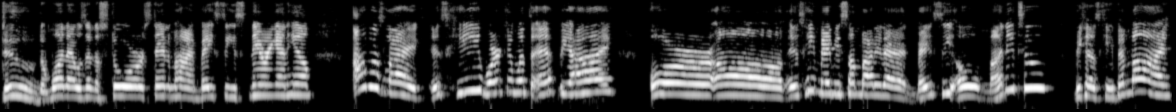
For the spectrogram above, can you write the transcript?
dude, the one that was in the store standing behind Basie sneering at him. I was like, is he working with the FBI? Or um, is he maybe somebody that Basie owed money to? Because keep in mind,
